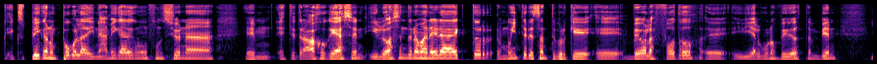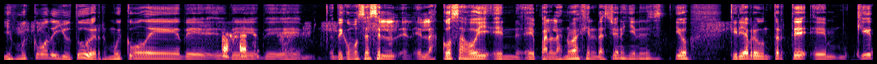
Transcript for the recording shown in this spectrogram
explican un poco la dinámica de cómo funciona eh, este trabajo que hacen y lo hacen de una manera, Héctor, muy interesante porque veo las fotos y vi algunos videos también y es muy como de youtuber, muy como de, cómo se hacen las cosas hoy en, para las nuevas generaciones y en ese sentido quería preguntarte qué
